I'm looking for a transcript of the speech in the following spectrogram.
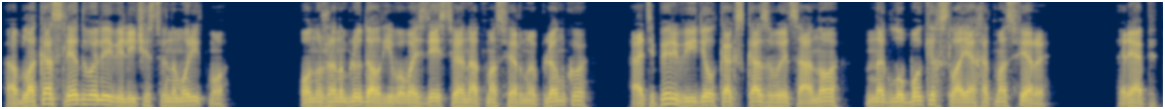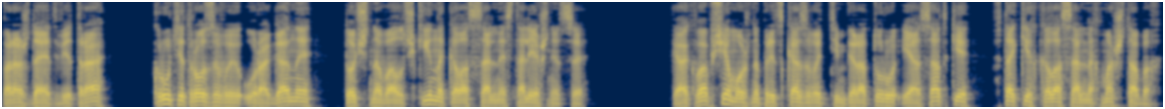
Облака следовали величественному ритму. Он уже наблюдал его воздействие на атмосферную пленку, а теперь видел, как сказывается оно на глубоких слоях атмосферы. Рябь порождает ветра, крутит розовые ураганы, точно волчки на колоссальной столешнице. Как вообще можно предсказывать температуру и осадки в таких колоссальных масштабах?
